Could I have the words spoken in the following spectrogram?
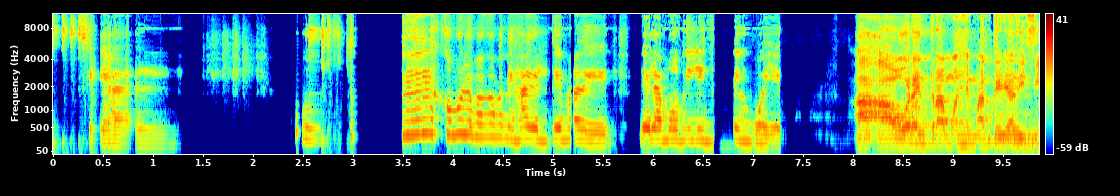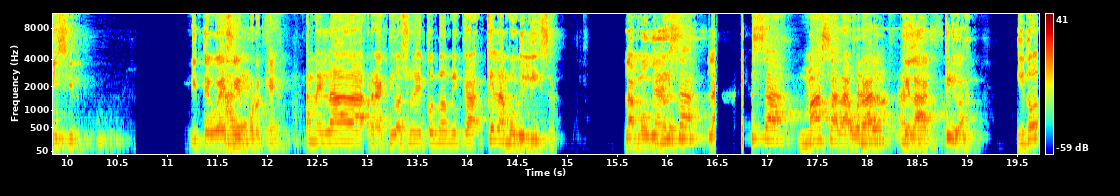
esencial. ¿Ustedes cómo lo van a manejar el tema de, de la movilidad en Guayaquil? Ah, ahora entramos en materia difícil. Y te voy a decir por qué. La anhelada reactivación económica, ¿qué la moviliza? La moviliza la inmensa masa laboral que la activa. ¿Y dónde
